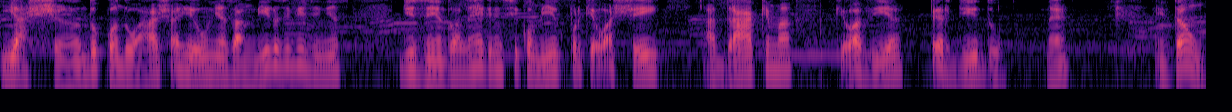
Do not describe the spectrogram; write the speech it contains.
e achando, quando acha, reúne as amigas e vizinhas, dizendo: Alegrem-se comigo, porque eu achei a dracma que eu havia perdido, né? Então,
